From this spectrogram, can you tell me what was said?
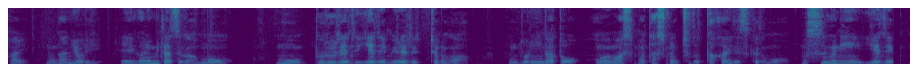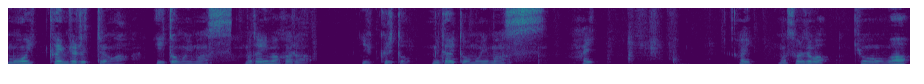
はい。もう何より映画で見たやつがもうもうブルーレイで家で見れるっていうのが本当にいいなと思います。まあ確かにちょっと高いですけども、すぐに家でもう一回見れるっていうのがいいと思います。また今からゆっくりと見たいと思います。はい。はい。まあそれでは今日は、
